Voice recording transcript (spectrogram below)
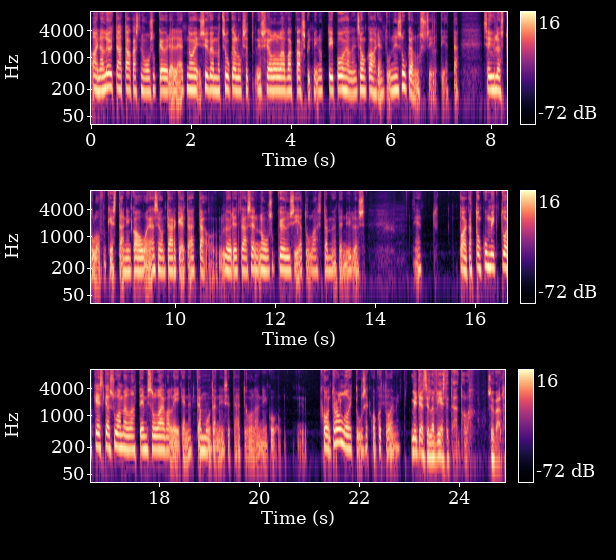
aina löytää takaisin nousuköydelle. Että noin syvemmät sukellukset, jos siellä ollaan vaikka 20 minuuttia pohjalla, niin se on kahden tunnin sukellus silti, että se ylöstulo kestää niin kauan ja se on tärkeää, että löydetään sen nousuköysi ja tullaan sitä myöten ylös. Et paikat on kumminkin tuo keskellä Suomen lahteen, missä on laivaliikennettä ja muuta, niin se täytyy olla niin kuin, kontrolloituu se koko toiminta. Miten sillä viestitään tuolla syvällä?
